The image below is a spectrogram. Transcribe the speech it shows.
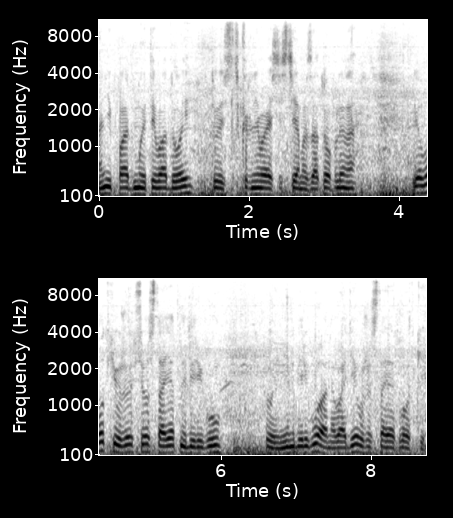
они подмыты водой, то есть корневая система затоплена. И лодки уже все стоят на берегу. Ой, не на берегу, а на воде уже стоят лодки.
